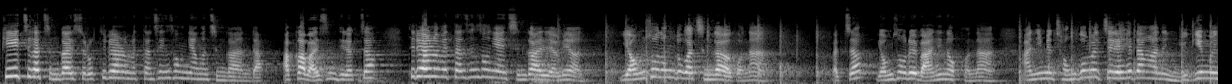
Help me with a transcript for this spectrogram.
pH가 증가할수록 트리알로메탄 생성량은 증가한다. 아까 말씀드렸죠? 트리알로메탄 생성량이 증가하려면 염소 농도가 증가하거나 맞죠? 염소를 많이 넣거나 아니면 전구물질에 해당하는 유기물질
